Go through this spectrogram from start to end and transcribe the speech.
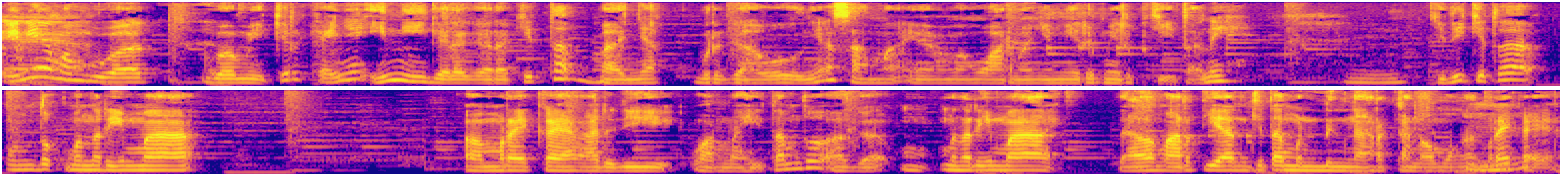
ini yang membuat gua mikir kayaknya ini gara-gara kita banyak bergaulnya sama yang memang warnanya mirip-mirip kita nih Jadi kita untuk menerima uh, mereka yang ada di warna hitam tuh agak menerima dalam artian kita mendengarkan omongan mereka ya.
